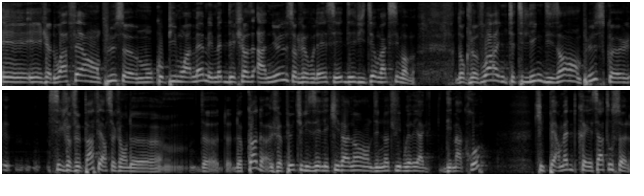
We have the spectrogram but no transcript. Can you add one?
Et, je dois faire en plus euh, mon copie moi-même et mettre des choses à nul, ce que je voulais essayer d'éviter au maximum. Donc je vois une petite ligne disant en plus que si je ne veux pas faire ce genre de, de, code, je peux utiliser l'équivalent d'une autre librairie avec des macros qui me permettent de créer ça tout seul.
